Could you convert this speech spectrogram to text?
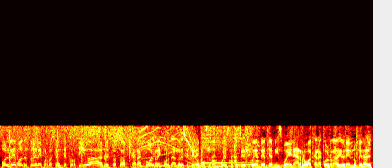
Volvemos después de la información deportiva a nuestro Top Caracol, recordándoles que tenemos una encuesta que ustedes pueden ver ya mismo en arroba Caracol Radio en el numeral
